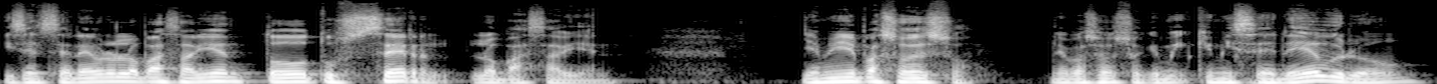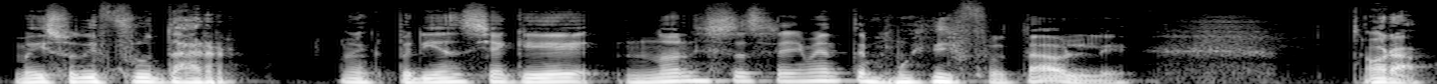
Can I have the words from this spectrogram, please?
Y si el cerebro lo pasa bien, todo tu ser lo pasa bien. Y a mí me pasó eso me pasó eso, que mi, que mi cerebro me hizo disfrutar una experiencia que no necesariamente es muy disfrutable. Ahora,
